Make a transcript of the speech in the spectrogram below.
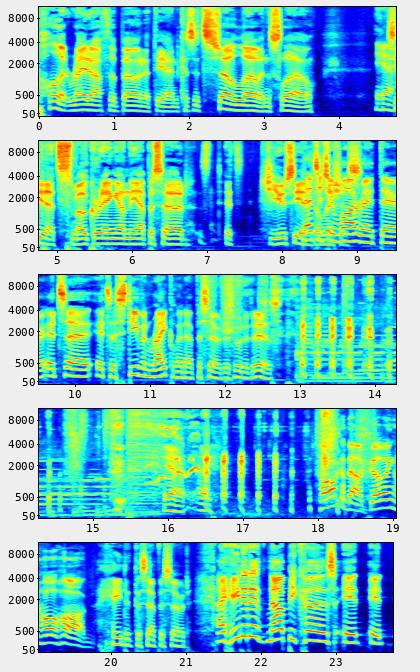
pull it right off the bone at the end because it's so low and slow. Yeah. See that smoke ring on the episode? It's, it's juicy and That's delicious. what you want right there. It's a it's a Steven Raichlen episode, is what it is. yeah, I Talk about going whole hog. I hated this episode. I hated it not because it it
